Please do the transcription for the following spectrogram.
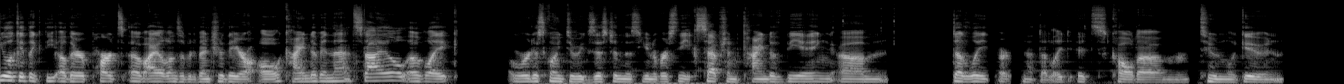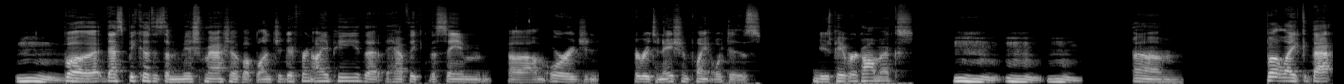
you look at like the other parts of Islands of Adventure, they are all kind of in that style of like we're just going to exist in this universe. The exception kind of being um Dudley or not Dudley. It's called um Toon Lagoon, mm. but that's because it's a mishmash of a bunch of different IP that have like the same um origin origination point, which is newspaper comics. mm, mm, mm. Um, but like that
